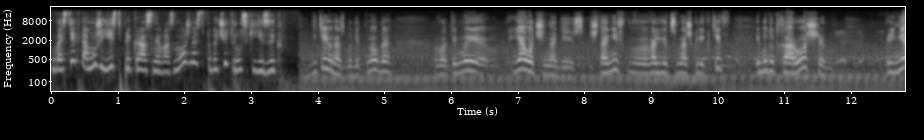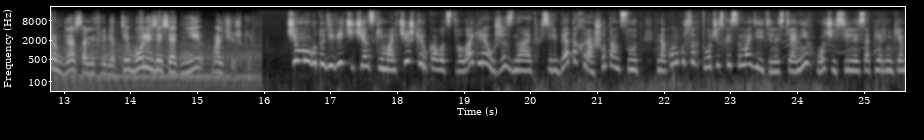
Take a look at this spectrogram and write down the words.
У гостей к тому же есть прекрасная возможность подучить русский язык. Детей у нас будет много. Вот, и мы, я очень надеюсь, что они вольются в наш коллектив и будут хорошим примером для остальных ребят. Тем более здесь одни мальчишки. Чем могут удивить чеченские мальчишки, руководство лагеря уже знает. Все ребята хорошо танцуют. И на конкурсах творческой самодеятельности они очень сильные соперники.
